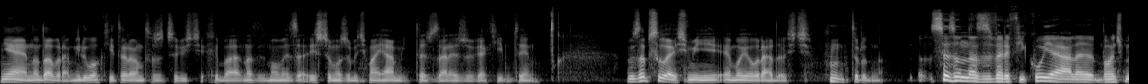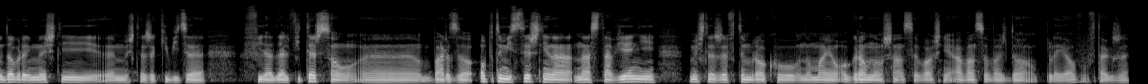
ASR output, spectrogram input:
Nie, no dobra, Milwaukee, Toronto rzeczywiście, chyba na ten moment jeszcze może być Miami, też zależy w jakim tym... Zepsułeś mi moją radość. Hm, trudno. Sezon nas zweryfikuje, ale bądźmy dobrej myśli. Myślę, że kibice w Filadelfii też są e, bardzo optymistycznie nastawieni. Myślę, że w tym roku no, mają ogromną szansę właśnie awansować do playoffów, także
